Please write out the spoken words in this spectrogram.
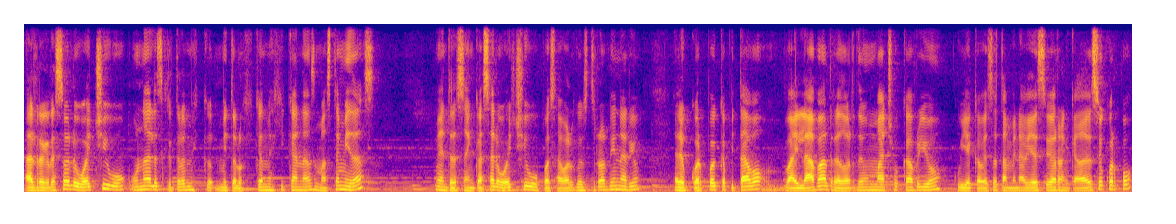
Al regreso del Chivo, una de las escritoras mitológicas mexicanas más temidas, Mientras en casa del Chibu pasaba algo extraordinario, el cuerpo decapitado bailaba alrededor de un macho cabrío cuya cabeza también había sido arrancada de su cuerpo.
